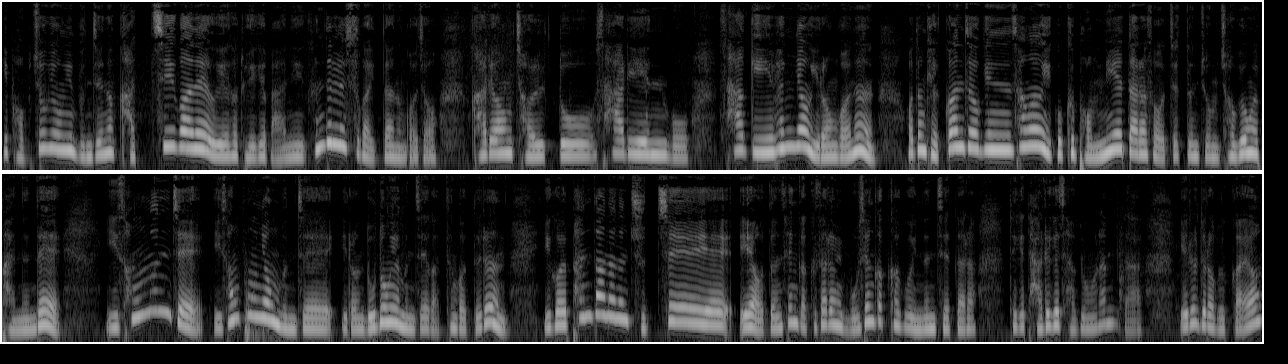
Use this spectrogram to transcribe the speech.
이 법 적용이 문제는 가치관에 의해서 되게 많이 흔들릴 수가 있다는 거죠. 가령 절도, 살인, 뭐 사기, 횡령 이런 거는 어떤 객관적인 상황이 있고 그 법리에 따라서 어쨌든 좀 적용을 받는데 이 성문제, 이 성폭력 문제, 이런 노동의 문제 같은 것들은 이걸 판단하는 주체의 어떤 생각, 그 사람이 뭐 생각하고 있는지에 따라 되게 다르게 작용을 합니다. 예를 들어 볼까요?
